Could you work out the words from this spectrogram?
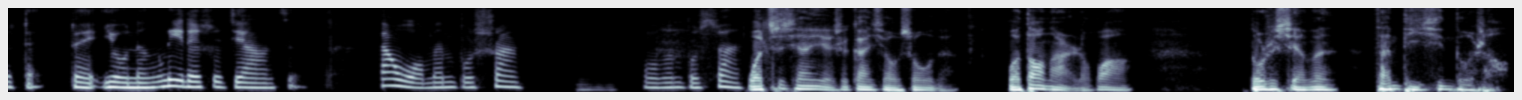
是的，对，有能力的是这样子，但我们不算，嗯，我们不算。我之前也是干销售的，我到哪儿的话，都是先问咱底薪多少。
